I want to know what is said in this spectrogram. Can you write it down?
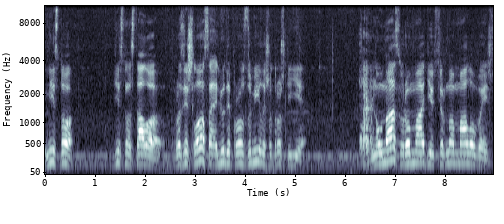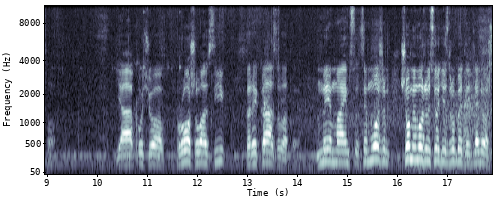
Місто дійсно стало розійшлося, люди порозуміли, що трошки є. Але у нас в громаді все одно мало вийшло. Я хочу, прошу вас всіх переказувати. Ми маємо це можемо. Що ми можемо сьогодні зробити для Льоші?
